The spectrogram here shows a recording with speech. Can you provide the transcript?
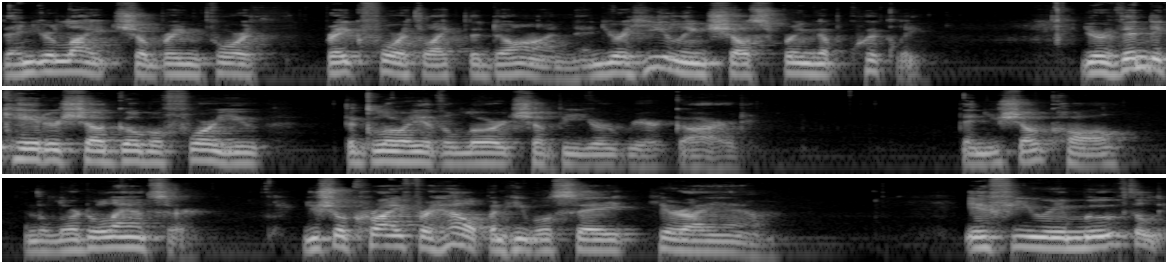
Then your light shall bring forth, break forth like the dawn, and your healing shall spring up quickly. Your vindicator shall go before you, the glory of the Lord shall be your rear guard. Then you shall call, and the Lord will answer. You shall cry for help, and he will say, Here I am. If you remove the,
